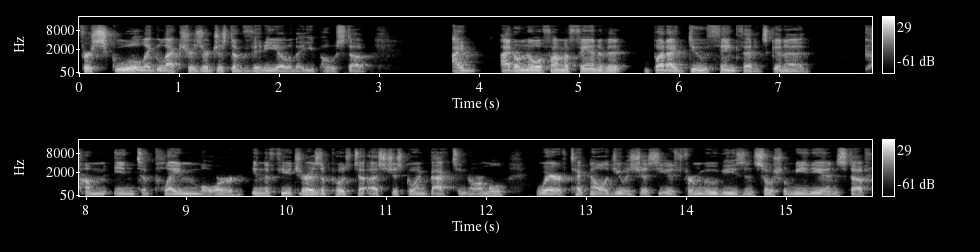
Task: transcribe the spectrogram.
for school like lectures are just a video that you post up i i don't know if i'm a fan of it but i do think that it's going to come into play more in the future as mm-hmm. opposed to us just going back to normal where technology was just used for movies and social media and stuff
